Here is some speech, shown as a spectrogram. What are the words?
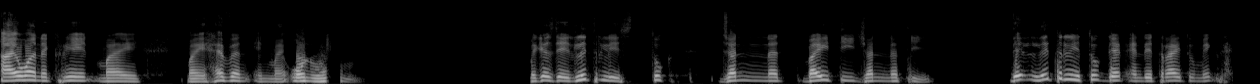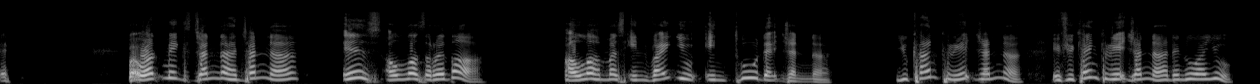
I want to create my my heaven in my own room. Because they literally took Jannat Baiti Jannati. They literally took that and they tried to make that. But what makes Jannah Jannah is Allah's rida. Allah must invite you into that Jannah. You can't create Jannah. If you can create Jannah, then who are you?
